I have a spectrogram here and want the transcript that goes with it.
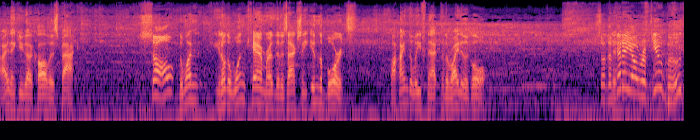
I think you got to call this back. So The one, you know, the one camera that is actually in the boards behind the leaf net to the right of the goal. So the video review booth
